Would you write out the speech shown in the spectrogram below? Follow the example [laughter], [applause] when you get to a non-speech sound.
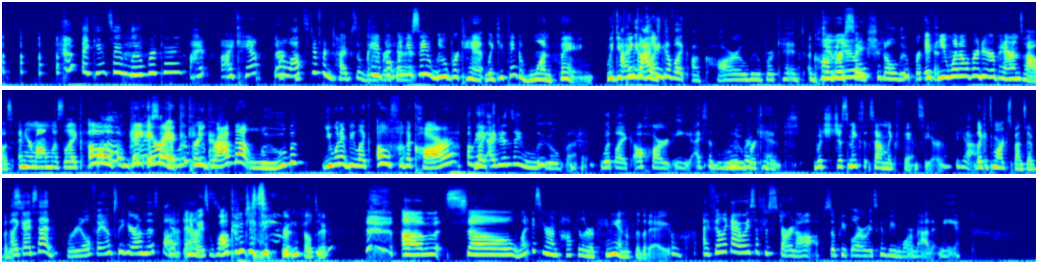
I can't say lubricant. I I can't. There are lots of different types of Okay, lubricant. but when you say lubricant, like you think of one thing. Like you I think mean, of I like think of like a car lubricant, a conversational lubricant. if you went over to your parents' house and your mom was like, "Oh, Oh, hey Eric, can you grab that lube?" You wouldn't be like, "Oh, for the car." okay, Like, I didn't say lube Okay. with like a hard e. I said lubricant. lubricant, which just makes it sound like fancier. Yeah, Like it's more expensive, but it's like I said, real fancy here on this yeah. podcast. Anyways, [laughs] welcome to Sierra Unfiltered. [laughs] um, so what is your unpopular opinion for the day? I feel like I always have to start off, so people are always going to be more mad at me.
